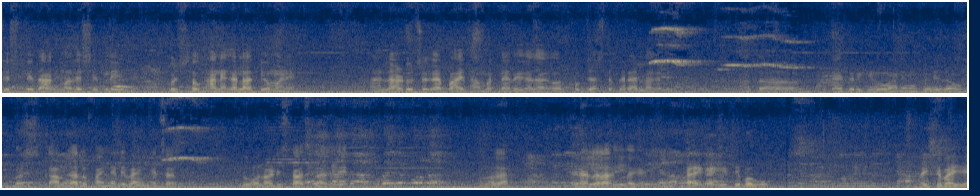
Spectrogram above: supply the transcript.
दिसली तर आतमध्ये शिरली. कुछ तो खाणे का लाती हो म्हणे आणि लाडूचे काय पाय थांबत नाही एका जागेवर खूप जास्त फिरायला लागले. आता काहीतरी घेऊ आणि मग घरी जाऊ. बस काम झालं फायनली बँकेचं. दोन अडीच तास लागले. बघा फिरायला लागले लगे काय काय घेते बघू. पैसे पाहिजे?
